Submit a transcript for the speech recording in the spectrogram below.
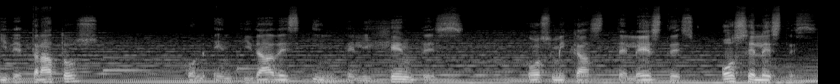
y de tratos con entidades inteligentes, cósmicas, celestes o celestes,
